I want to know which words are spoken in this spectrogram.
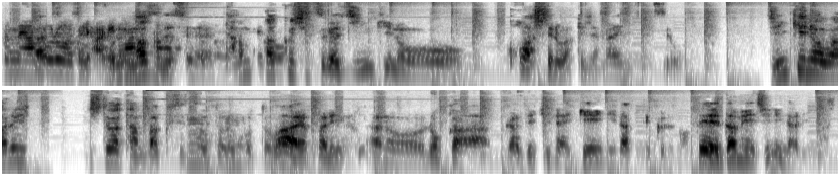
すめアプローチありますか、まずですねタンパク質が腎機能を壊してるわけじゃないんですよ。腎機能悪い人はタンパク質を取ることは、やっぱりあのろ過ができない原因になってくるので、ダメージになります。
